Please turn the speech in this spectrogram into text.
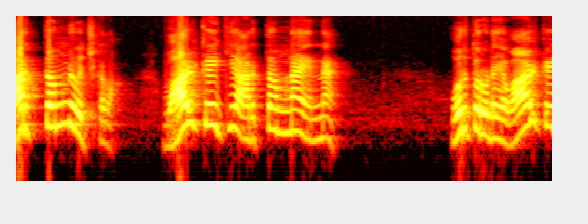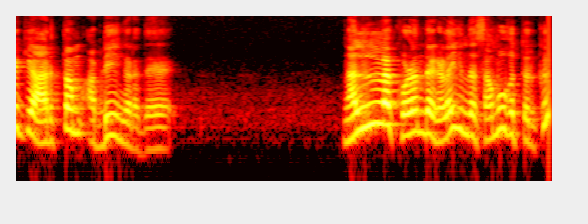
அர்த்தம்னு வச்சுக்கலாம். வாழ்க்கைக்கு அர்த்தம்னா என்ன? ஒருத்தருடைய வாழ்க்கைக்கு அர்த்தம் அப்படிங்கிறது நல்ல குழந்தைகளை இந்த சமூகத்திற்கு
